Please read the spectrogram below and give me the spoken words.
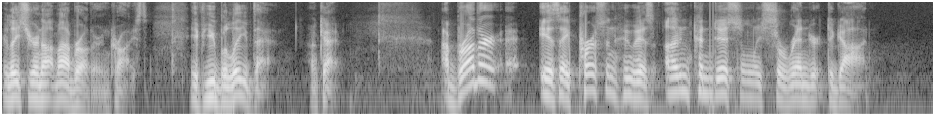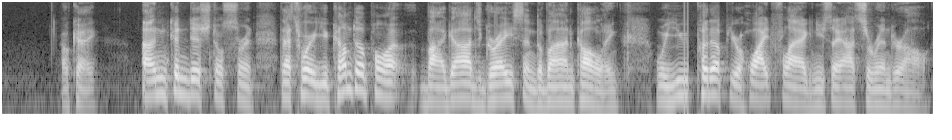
At least you're not my brother in Christ. If you believe that. Okay. A brother is a person who has unconditionally surrendered to God. Okay? Unconditional surrender. That's where you come to a point by God's grace and divine calling where you put up your white flag and you say, I surrender all.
